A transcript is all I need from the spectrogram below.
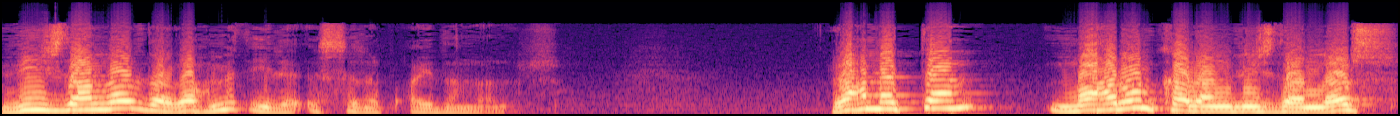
vicdanlar da rahmet ile ısınıp aydınlanır. Rahmetten mahrum kalan vicdanlar,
